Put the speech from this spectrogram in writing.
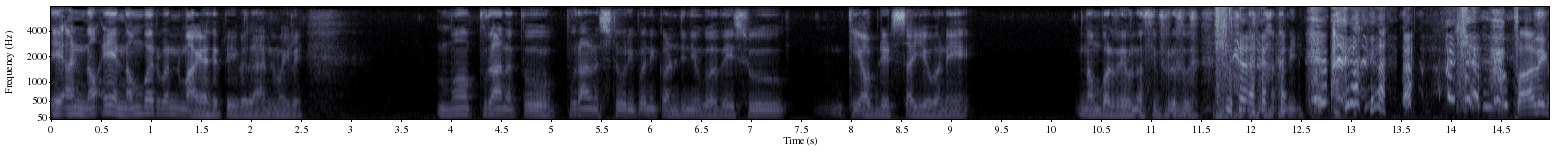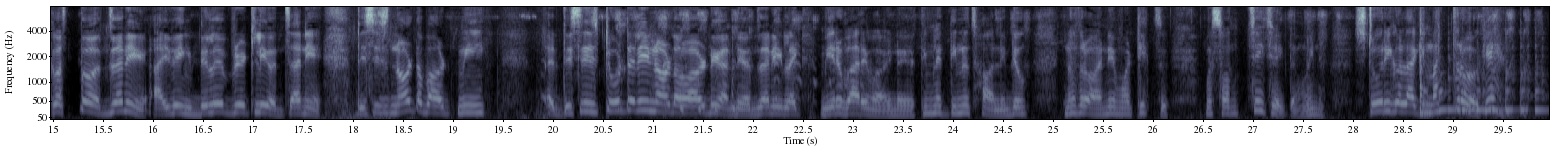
ए अनि न ए नम्बर पनि मागेको थिएँ त्यही बेला अनि मैले म पुरानो त्यो पुरानो स्टोरी पनि कन्टिन्यू गर्दैछु। के अपडेट्स चाहियो भने नम्बर देऊ न तिम्रो। पाले कस्तो हुन्छ नि? आई थिङ्क डेलिबरेटली हुन्छ नि। This is not about me this is totally not about me भन्ने हुन्छ नि। लाइक मेरो बारेमा होइन यो तिमीलाई दिनु छ भने देऊ। नत्र भने म ठिक छु। म सन्चै छु एकदम होइन? स्टोरीको लागि मात्र हो क्या?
